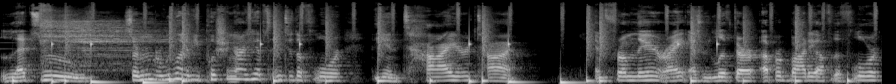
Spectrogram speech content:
Let's move. So remember, we want to be pushing our hips into the floor the entire time. And from there, right, as we lift our upper body off the floor,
